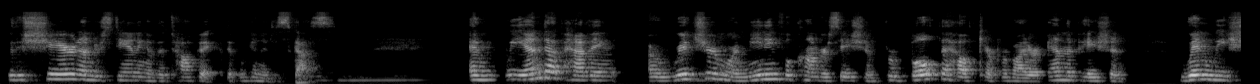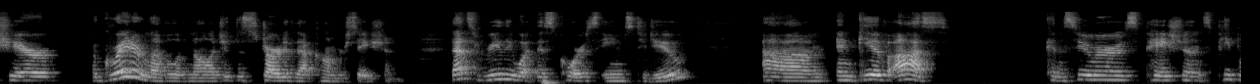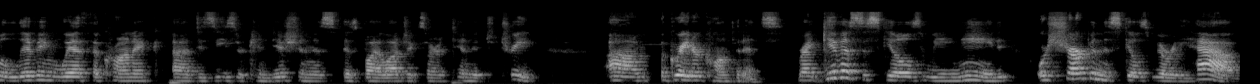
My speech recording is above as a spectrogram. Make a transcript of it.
with a shared understanding of the topic that we're going to discuss and we end up having a richer more meaningful conversation for both the healthcare provider and the patient when we share a greater level of knowledge at the start of that conversation. That's really what this course aims to do um, and give us consumers, patients, people living with a chronic uh, disease or condition as, as biologics are intended to treat, um, a greater confidence, right? Give us the skills we need or sharpen the skills we already have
